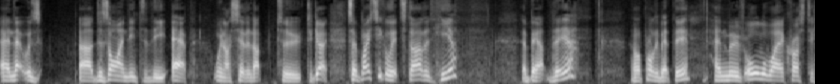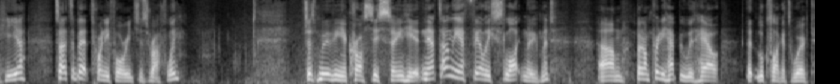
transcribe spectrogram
And that was uh, designed into the app when I set it up to, to go. So basically it started here, about there, or probably about there, and moved all the way across to here. So it's about 24 inches roughly. Just moving across this scene here. Now it's only a fairly slight movement, um, but I'm pretty happy with how it looks like it's worked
